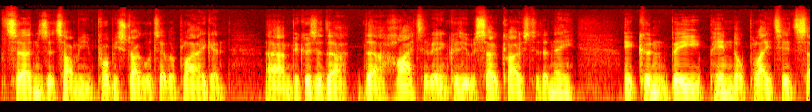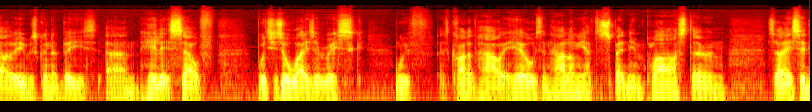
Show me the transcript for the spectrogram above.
surgeons at the time you probably struggled to ever play again um, because of the the height of it and because it was so close to the knee. It couldn't be pinned or plated, so it was going to be um, heal itself, which is always a risk with kind of how it heals and how long you have to spend in plaster. And so they said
